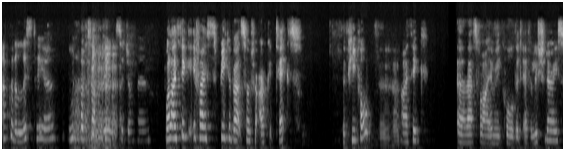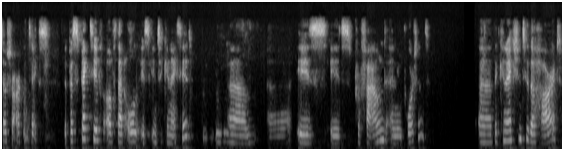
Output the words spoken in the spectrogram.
I've got a list here. Somebody wants to jump in. Well, I think if I speak about social architects, the people, Uh-huh. I think uh, that's why we called it evolutionary social architects. The perspective of that all is interconnected Mhm. um, uh, is is profound and important. Uh, the connection to the heart,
